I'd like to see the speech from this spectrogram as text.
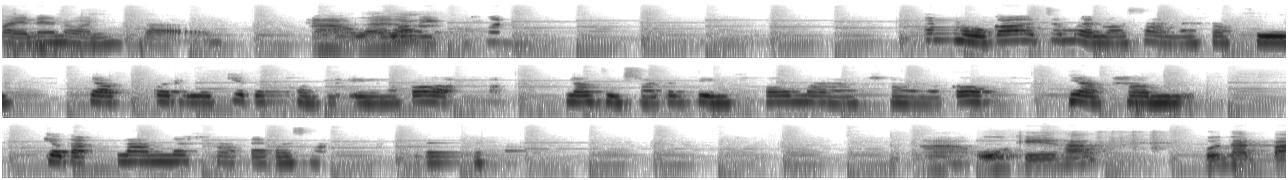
ไปแน่นอนค่ะ อ่าว่าแล้วว่า อีกคน ของหนูก็จะเหมือนวสันต์นะคะคือ อยากเปิดธุรกิจเป็นของตัวเอง แล้วก็นำสินค้าจากจีนเข้ามาค่ะ แล้วก็อยากทำเกี่ยวกับล่ามด้วยค่ะแปลภาษาด้วยค่ะอ่าโอเคครับ คนถัดไป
